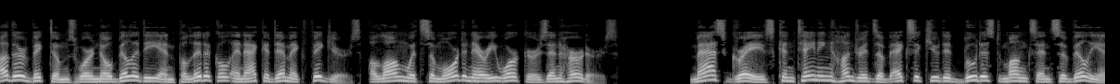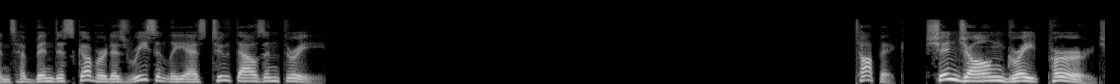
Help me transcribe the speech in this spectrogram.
Other victims were nobility and political and academic figures, along with some ordinary workers and herders. Mass graves containing hundreds of executed Buddhist monks and civilians have been discovered as recently as 2003. Topic: Xinjiang Great Purge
